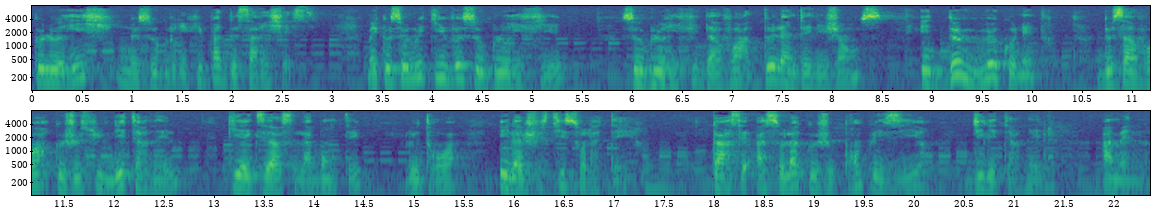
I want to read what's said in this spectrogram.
que le riche ne se glorifie pas de sa richesse, mais que celui qui veut se glorifier se glorifie d'avoir de l'intelligence et de me connaître, de savoir que je suis l'Éternel qui exerce la bonté, le droit et la justice sur la terre. Car c'est à cela que je prends plaisir, dit l'Éternel. Amen.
